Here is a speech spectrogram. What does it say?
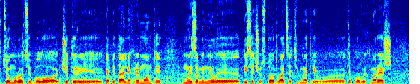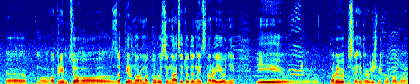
в цьому році було 4 капітальних ремонти. Ми замінили 1120 метрів е, теплових мереж. Е, Окрім цього, запірну арматуру 17 одиниць на районі і пориви після гідравлічних випробувань.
